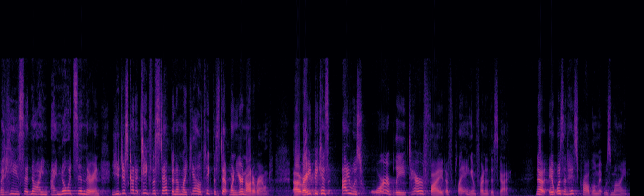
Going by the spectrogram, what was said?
but he said, No, I, I know it's in there, and you just got to take the step. And I'm like, Yeah, I'll take the step when you're not around, uh, right? Because I was horribly terrified of playing in front of this guy. Now, it wasn't his problem, it was mine.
